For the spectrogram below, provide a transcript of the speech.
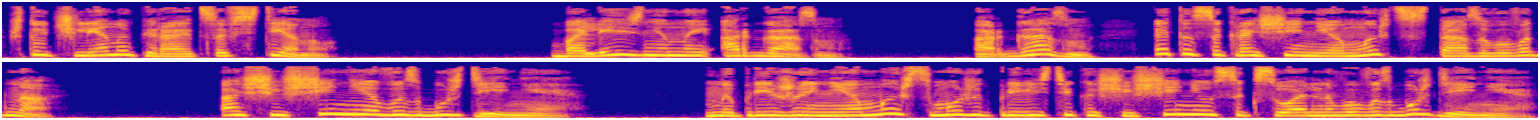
что член упирается в стену. Болезненный оргазм. Оргазм — это сокращение мышц тазового дна. Ощущение возбуждения. Напряжение мышц может привести к ощущению сексуального возбуждения.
